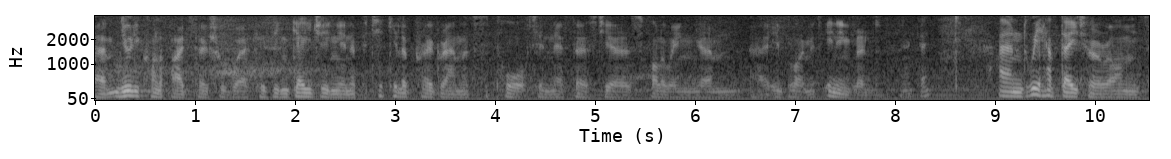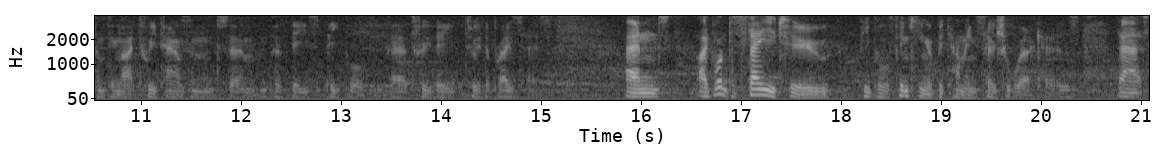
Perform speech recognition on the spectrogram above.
um, newly qualified social workers engaging in a particular program of support in their first years following um, uh, employment in England. Okay? And we have data on something like 3,000 um, of these people uh, through, the, through the process. And I'd want to say to people thinking of becoming social workers that,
